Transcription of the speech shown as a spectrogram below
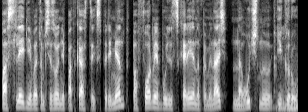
последний в этом сезоне подкаста «Эксперимент» по форме будет скорее напоминать научную игру.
